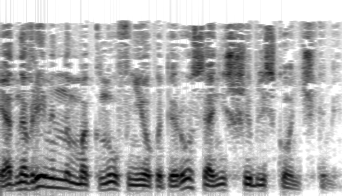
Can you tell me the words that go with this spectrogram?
и одновременно, макнув в нее папиросы, они сшиблись кончиками.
